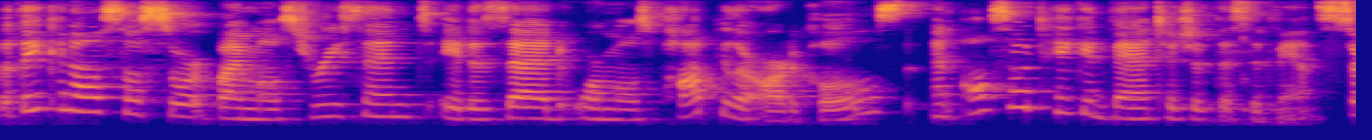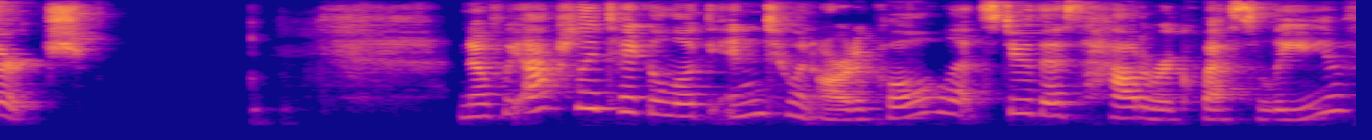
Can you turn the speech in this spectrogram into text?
but they can also sort by most recent, A to Z, or most popular articles, and also take advantage of this advanced search. Now, if we actually take a look into an article, let's do this how to request leave.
